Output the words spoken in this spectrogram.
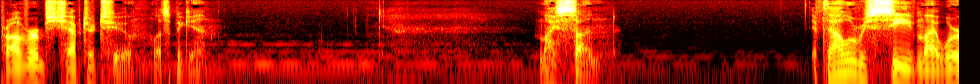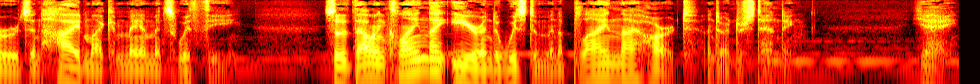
Proverbs chapter 2. Let's begin. My son, if thou wilt receive my words and hide my commandments with thee, so that thou incline thy ear unto wisdom and applying thy heart unto understanding. Yea,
